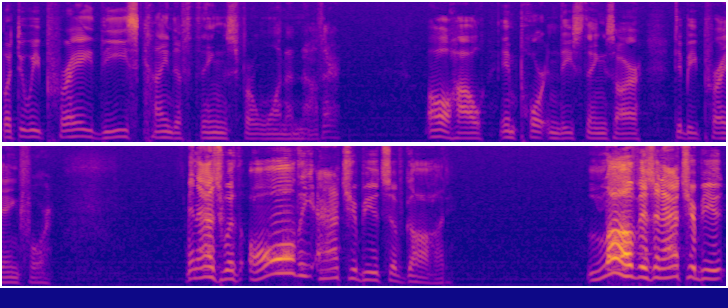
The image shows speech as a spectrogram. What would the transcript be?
but do we pray these kind of things for one another? Oh, how important these things are to be praying for. And as with all the attributes of God, love is an attribute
